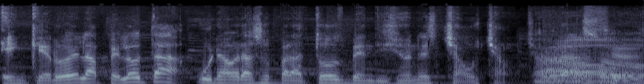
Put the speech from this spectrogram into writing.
en Quero de la Pelota. Un abrazo para todos. Bendiciones. Chau, chau. chau.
